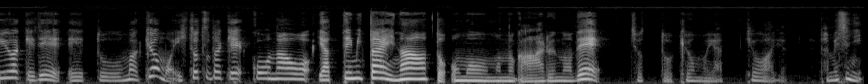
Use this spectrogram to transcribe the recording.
というわけで、えっ、ー、と、まあ、今日も一つだけコーナーをやってみたいなと思うものがあるので、ちょっと今日もや、今日は試しに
